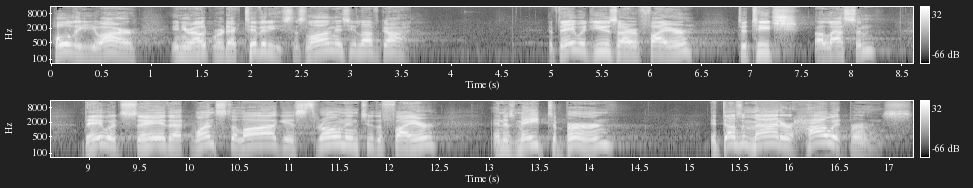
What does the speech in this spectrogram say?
holy you are in your outward activities as long as you love God. If they would use our fire to teach a lesson, they would say that once the log is thrown into the fire and is made to burn, it doesn't matter how it burns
